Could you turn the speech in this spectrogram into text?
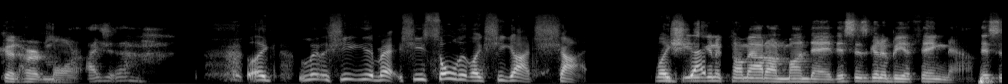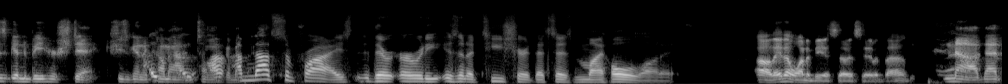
could hurt more. I just, ugh. Like, literally, she yeah, man, she sold it like she got shot. Like she's that- gonna come out on Monday. This is gonna be a thing now. This is gonna be her shtick. She's gonna come out and talk I, about. I'm not surprised there already isn't a T-shirt that says "my hole" on it. Oh, they don't want to be associated with that. it. Nah, that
